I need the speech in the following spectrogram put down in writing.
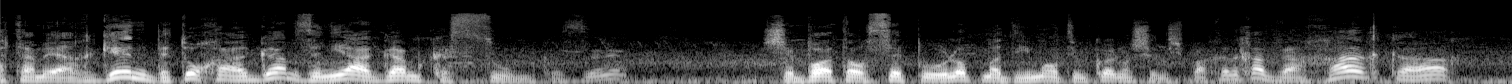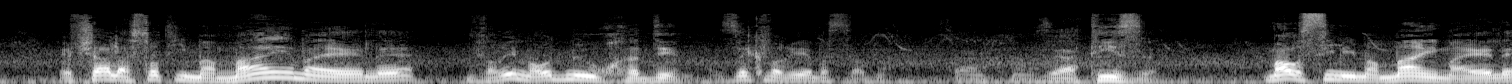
אתה מארגן בתוך האגם, זה נהיה אגם קסום כזה, שבו אתה עושה פעולות מדהימות עם כל מה שנשפך אליך, ואחר כך אפשר לעשות עם המים האלה דברים מאוד מיוחדים. זה כבר יהיה בסדנה, זה, הטיזר. מה עושים עם המים האלה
